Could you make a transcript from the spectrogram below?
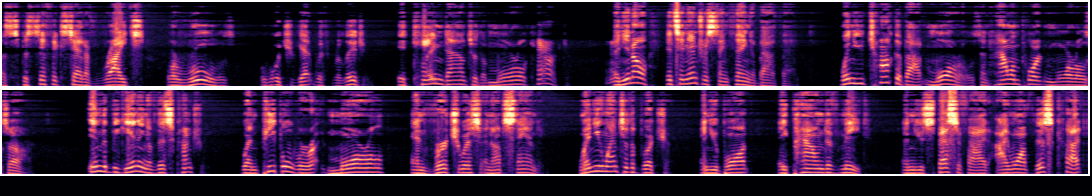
a specific set of rights or rules, which you get with religion. It came down to the moral character. And you know, it's an interesting thing about that. When you talk about morals and how important morals are, in the beginning of this country, when people were moral and virtuous and upstanding, when you went to the butcher and you bought a pound of meat and you specified, I want this cut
